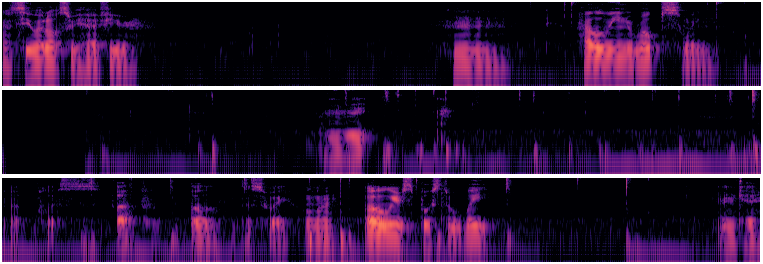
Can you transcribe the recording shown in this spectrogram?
Let's see what else we have here. Hmm. Halloween rope swing. Alright. Uh, plus up. Oh, this way. Hold on. Oh, we are supposed to wait. Okay.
